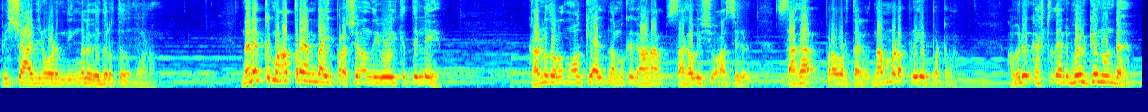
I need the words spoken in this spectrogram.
പിശാജിനോട് നിങ്ങൾ എതിർത്ത് നിന്നോണം. നിനക്ക് മാത്രം എന്താ ഈ പ്രശ്നം എന്ന് യോജിക്കത്തില്ലേ? കണ്ണു തുറന്നു നോക്കിയാൽ നമുക്ക് കാണാം സഹവിശ്വാസികൾ സഹപ്രവർത്തകർ നമ്മുടെ പ്രിയപ്പെട്ടവർ. അവർ കഷ്ടത അനുഭവിക്കുന്നുണ്ട്.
